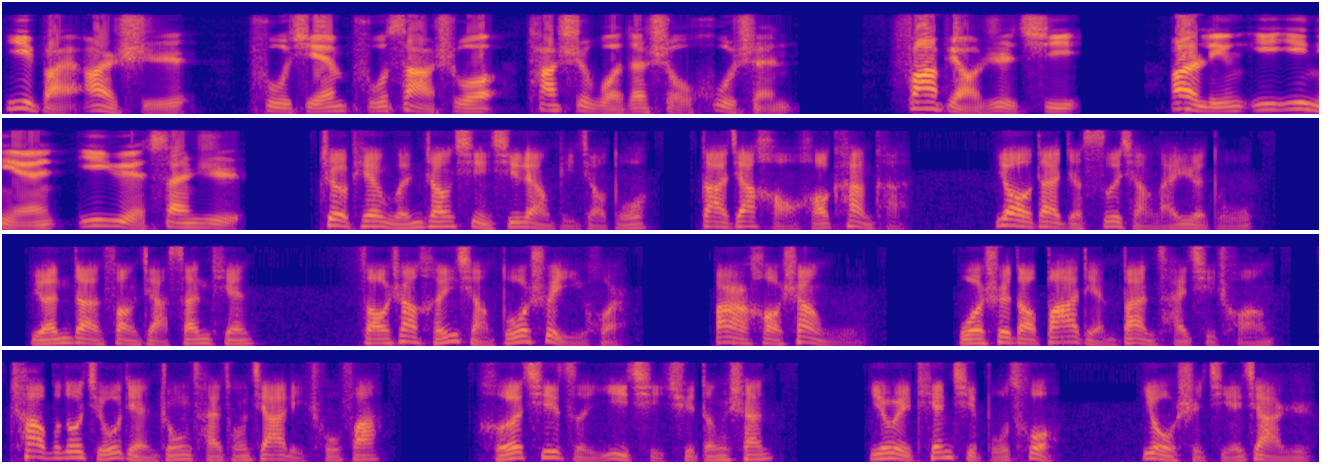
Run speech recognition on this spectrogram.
一百二十，普贤菩萨说他是我的守护神。发表日期：二零一一年一月三日。这篇文章信息量比较多，大家好好看看，要带着思想来阅读。元旦放假三天，早上很想多睡一会儿。二号上午，我睡到八点半才起床，差不多九点钟才从家里出发，和妻子一起去登山。因为天气不错，又是节假日，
